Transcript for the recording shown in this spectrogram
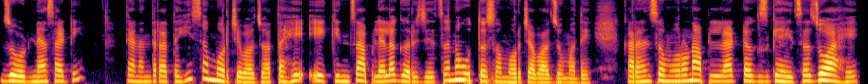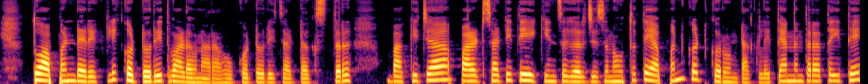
जोडण्यासाठी. त्यानंतर आता ही समोरची बाजू. आता हे एक इंच आपल्याला गरजेचं नव्हतं समोरच्या बाजूमध्ये. कारण समोरून आपल्याला टक्स घ्यायचा जो आहे तो आपण डायरेक्टली कटोरीत वाढवणार आहोत कटोरीचा टक्स. तर बाकीच्या पार्टसाठी ते एक इंच गरजेचं नव्हतं ते आपण कट करून टाकले. त्यानंतर आता इथे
